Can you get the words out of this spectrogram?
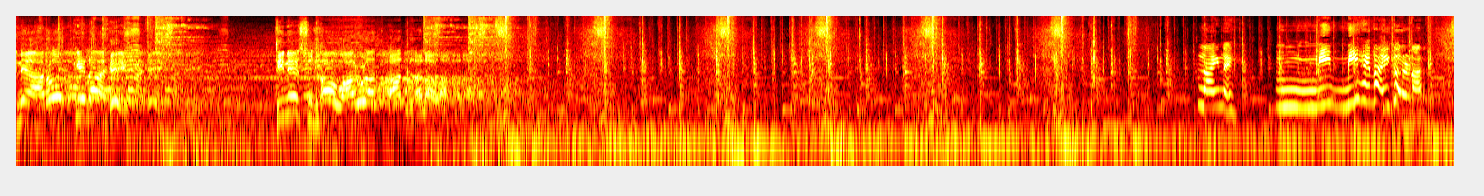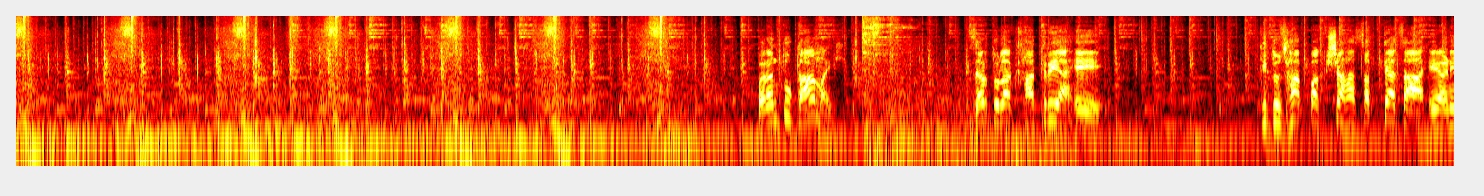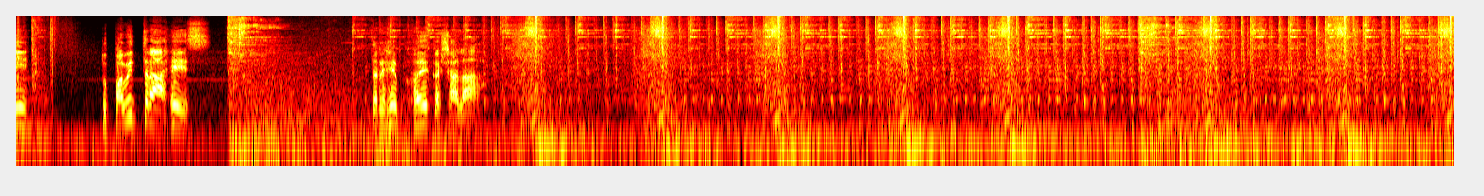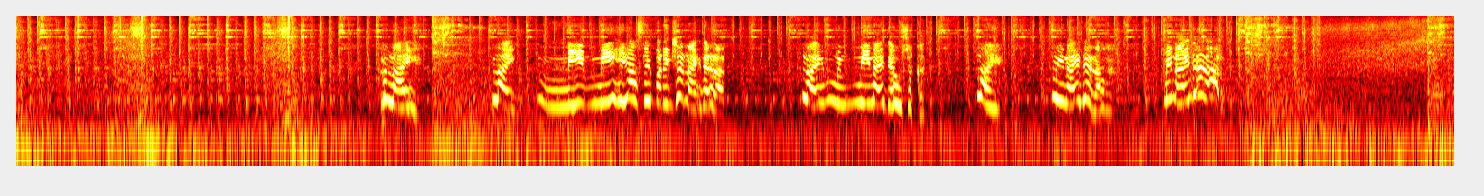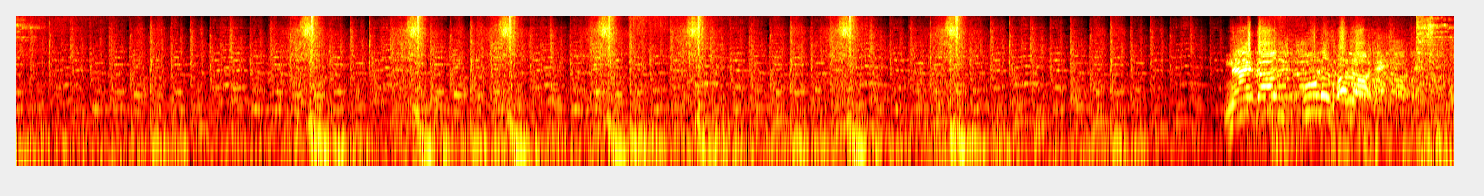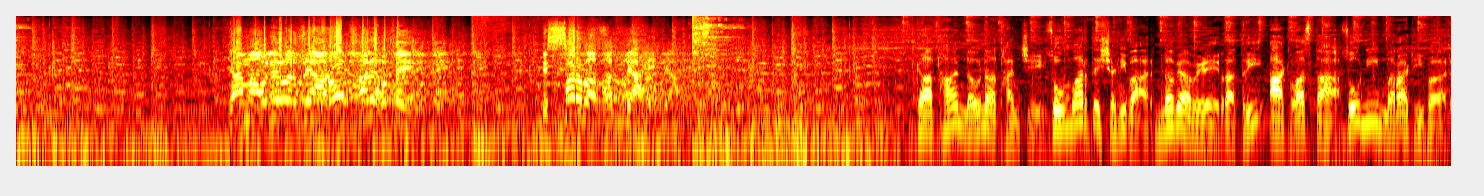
तिने आरोप केला आहे. तिने सुद्धा वारुळात हात घालावा. नाही नाही. मी मी हे नाही करणार. परंतु का माई? जर तुला खात्री आहे की तुझा पक्ष हा सत्याचा आहे आणि तू पवित्र आहेस. तर हे भय कशाला? नाही नाही मी मी ही असली परीक्षा नाही देणार. नाही मी, मी नाही देऊ शकत. नाही मी नाही देणार. मी नाही देणार. न्यायदान पूर्ण झालं आहे. या माऊलीवर जे आरोप झाले होते ते सर्व सत्य आहे. गाथा नवनाथांची. सोमवार ते शनिवार नव्या वेळेत रात्री आठ वाजता सोनी मराठीवर.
